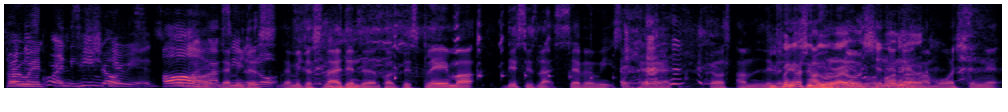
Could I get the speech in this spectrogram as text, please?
During throwing this any quarantine shots. period. Oh. Oh, my God, I've let me seen a just let me just slide in there because disclaimer: this is like seven weeks of hair, girls. I'm living fair, you it. I'm look alright, you know, I lotioning can't it. lie. I'm washing it.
